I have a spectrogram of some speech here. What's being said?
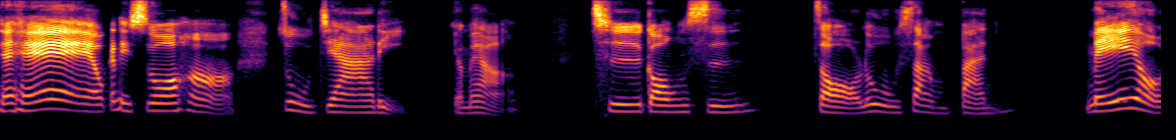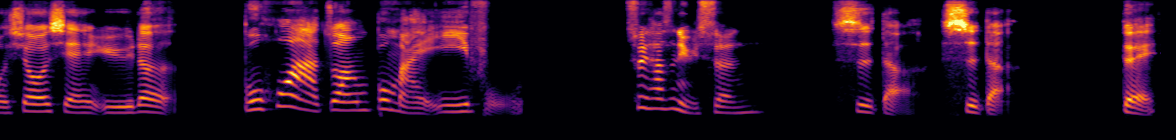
嘿嘿，我跟你说哈，住家里有没有？吃公司，走路上班，没有休闲娱乐，不化妆，不买衣服，所以她是女生。是的，是的。对，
